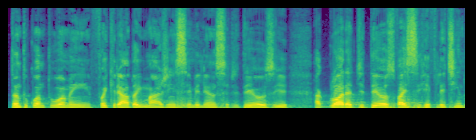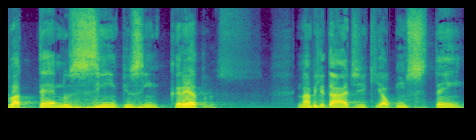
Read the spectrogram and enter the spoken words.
tanto quanto o homem foi criado à imagem e semelhança de Deus, e a glória de Deus vai se refletindo até nos ímpios e incrédulos, na habilidade que alguns têm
